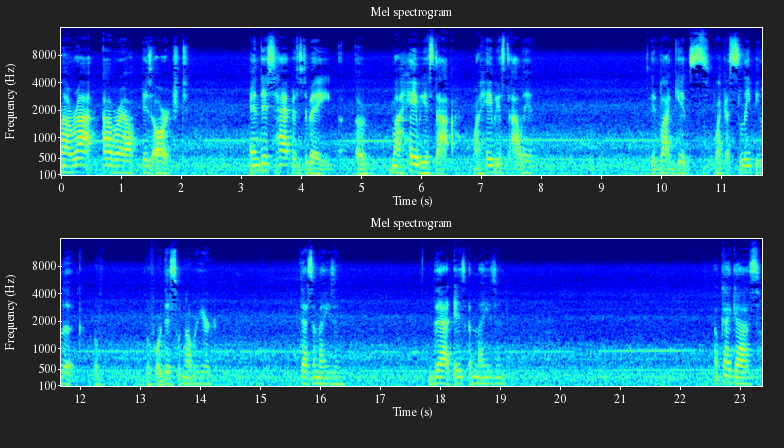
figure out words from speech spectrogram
My right eyebrow is arched. And this happens to be uh, my heaviest eye, my heaviest eyelid. It like gets like a sleepy look before this one over here. That's amazing. That is amazing. Okay, guys.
